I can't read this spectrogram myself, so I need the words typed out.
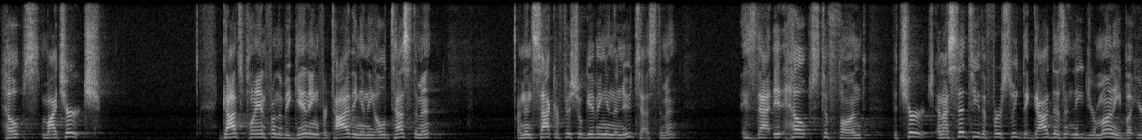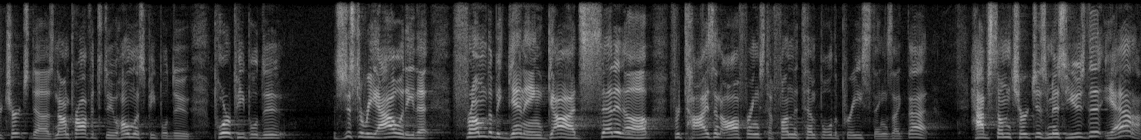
helps my church. God's plan from the beginning for tithing in the Old Testament and then sacrificial giving in the New Testament is that it helps to fund the church. And I said to you the first week that God doesn't need your money, but your church does. Nonprofits do, homeless people do, poor people do. It's just a reality that from the beginning, God set it up for tithes and offerings to fund the temple, the priests, things like that. Have some churches misused it? Yeah.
